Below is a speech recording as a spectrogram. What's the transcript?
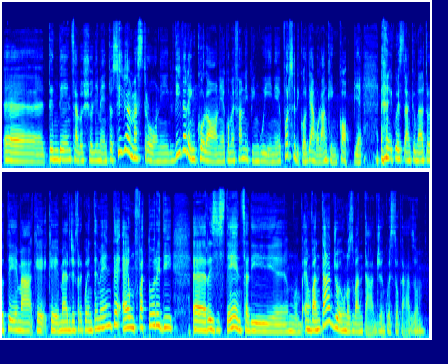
eh, tendenza allo scioglimento. Silvia Almastroni, il vivere in colonie come fanno i pinguini, forse ricordiamolo anche in coppie, eh, questo è anche un altro tema che, che emerge frequentemente, è un fattore di eh, resistenza, di, eh, è un vantaggio o uno svantaggio in questo caso?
